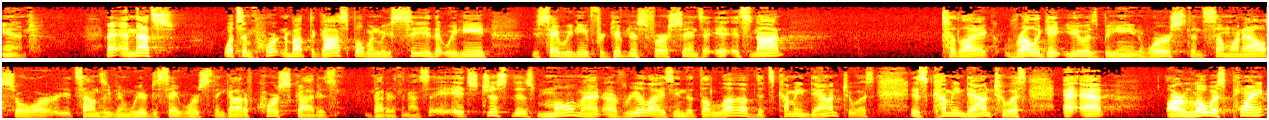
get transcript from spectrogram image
end. And that's what's important about the gospel when we see that we need, you say we need forgiveness for our sins. It's not to like relegate you as being worse than someone else, or it sounds even weird to say worse than God. Of course, God is better than us. It's just this moment of realizing that the love that's coming down to us is coming down to us at our lowest point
